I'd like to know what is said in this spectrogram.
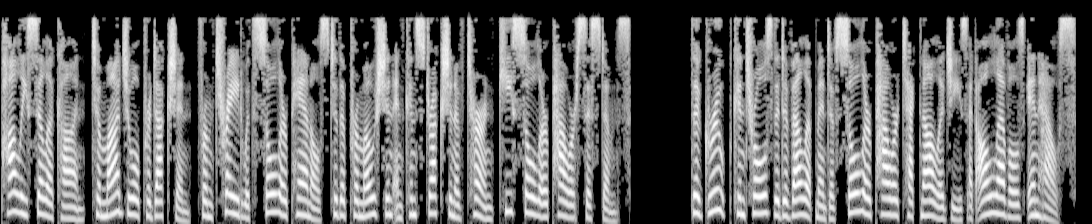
polysilicon, to module production, from trade with solar panels to the promotion and construction of turnkey solar power systems. The group controls the development of solar power technologies at all levels in-house.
